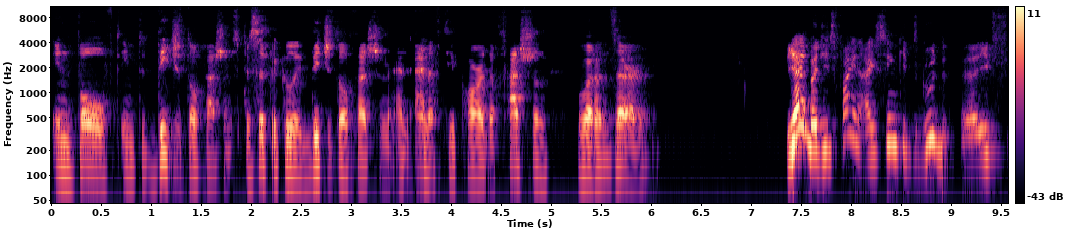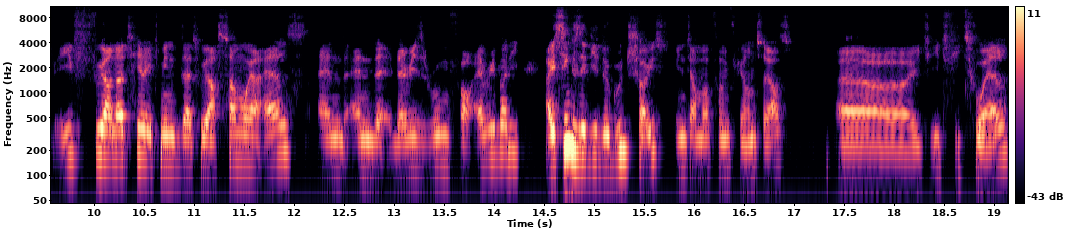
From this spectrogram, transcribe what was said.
involved into digital fashion, specifically digital fashion and NFT part of fashion were there. Yeah, but it's fine. I think it's good. Uh, if if we are not here, it means that we are somewhere else, and and there is room for everybody. I think they did a good choice in terms of influencers. Uh, it, it fits well.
